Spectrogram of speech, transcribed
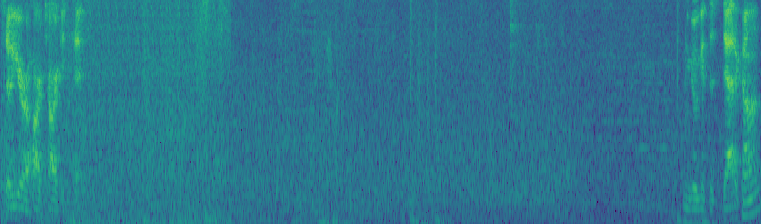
So you're a hard target to hit. Go get this Datacon.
